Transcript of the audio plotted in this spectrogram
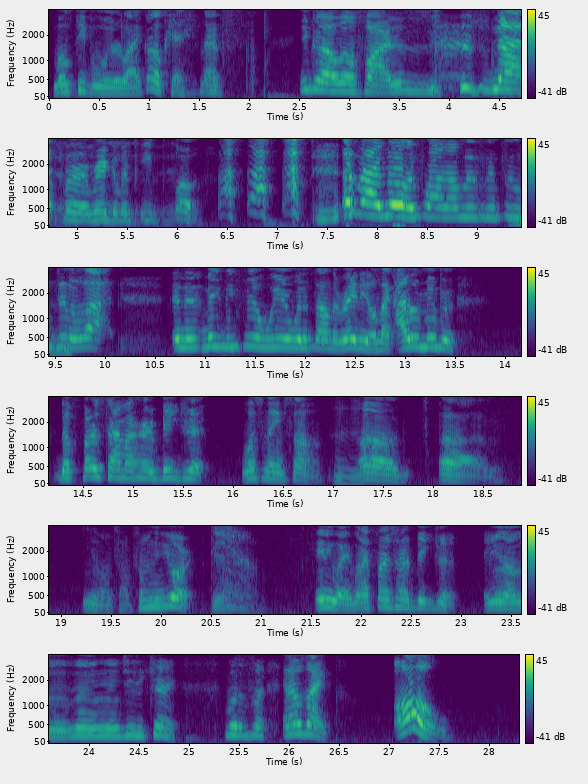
Most people were like, okay, that's. You gone a little far. This is, this is not for regular people. that's how I know a song I'm listening to Mm-hmm. did a lot. And it makes me feel weird when it's on the radio. Like, I remember the first time I heard Big Drip. What's the name song? Mm-hmm. Uh, um, you know what I'm talking from New York. Yeah. Damn. Anyway, when I first heard Big Drip, you know, GDK, what the fuck, and I was like, oh,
